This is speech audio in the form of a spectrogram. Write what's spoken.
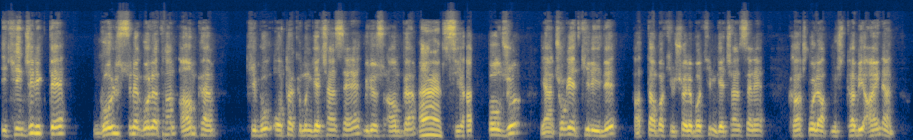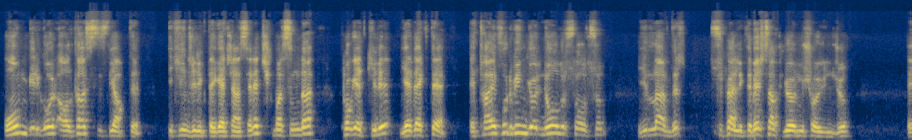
ikinci ligde gol üstüne gol atan Ampem ki bu o takımın geçen sene biliyorsun Ampem Evet. siyah golcü. Yani çok etkiliydi. Hatta bakayım şöyle bakayım geçen sene kaç gol atmış. Tabii aynen 11 gol 6 asist yaptı ikinci ligde geçen sene. Çıkmasında çok etkili yedekte. E Tayfur Bingöl ne olursa olsun yıllardır Süper Lig'de 5 saat görmüş oyuncu. E,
